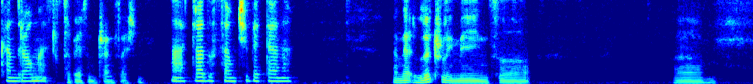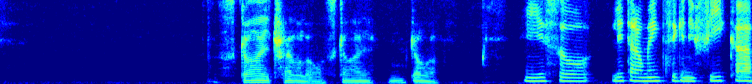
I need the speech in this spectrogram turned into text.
Kandromas, Tibetan translation. a tradução tibetana. And that literally means uh, um, sky traveler or sky goer. E isso literalmente significa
